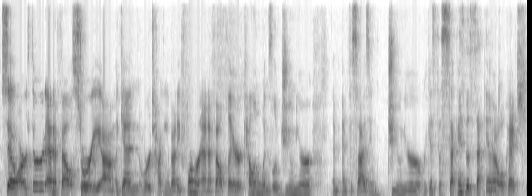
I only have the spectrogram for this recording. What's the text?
So our third NFL story, um, again, we're talking about a former NFL player, Kellen Winslow Jr. I'm emphasizing junior, or I guess the second. He's the second, Oh, okay. which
